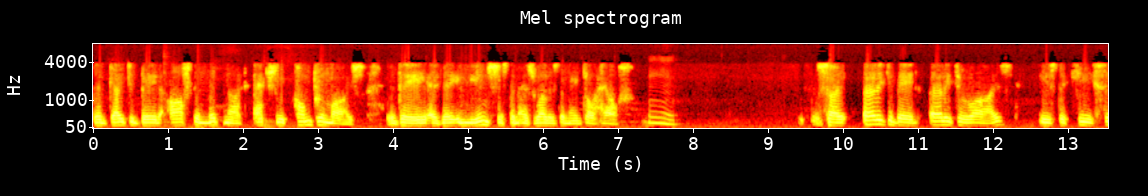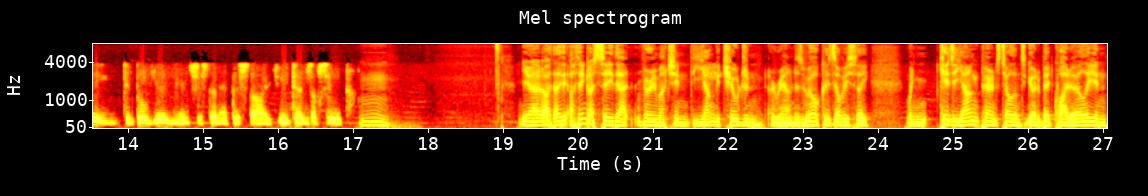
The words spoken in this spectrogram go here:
that go to bed after midnight, actually compromise their their immune system as well as the mental health. Hmm. So early to bed, early to rise is the key thing to build your immune system at this stage in terms of sleep. Hmm. Yeah, I, I- I think I see that very much in the younger children around as well, because obviously, when kids are young, parents tell them to go to bed quite early, and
